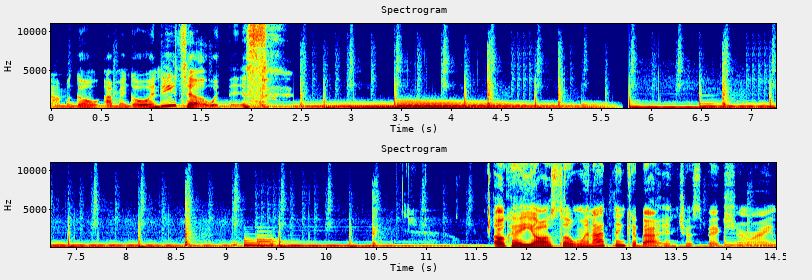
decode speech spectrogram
I'm gonna go I'm gonna go in detail with this. okay, y'all. So when I think about introspection, right?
